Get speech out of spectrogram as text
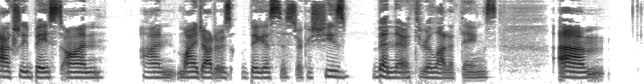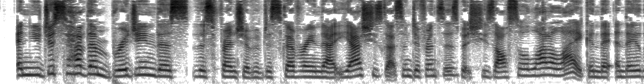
actually based on on my daughter's biggest sister because she's been there through a lot of things. Um, and you just have them bridging this this friendship of discovering that yeah she's got some differences but she's also a lot alike. And they and they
